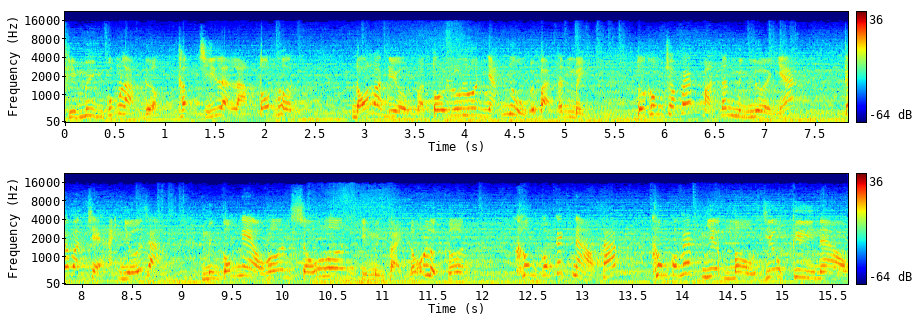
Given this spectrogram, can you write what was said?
thì mình cũng làm được, thậm chí là làm tốt hơn. Đó là điều mà tôi luôn luôn nhắn nhủ với bản thân mình. Tôi không cho phép bản thân mình lười nhác. Các bạn trẻ hãy nhớ rằng mình có nghèo hơn, xấu hơn thì mình phải nỗ lực hơn. Không có cách nào khác, không có phép nhiệm màu diệu kỳ nào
